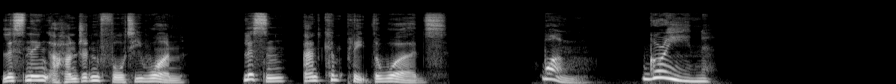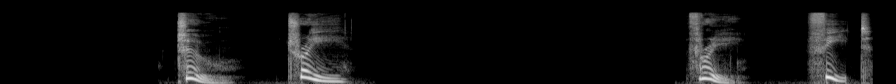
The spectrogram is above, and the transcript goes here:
Listening 141. Listen and complete the words. 1, Green. 2, Tree. 3, Feet.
